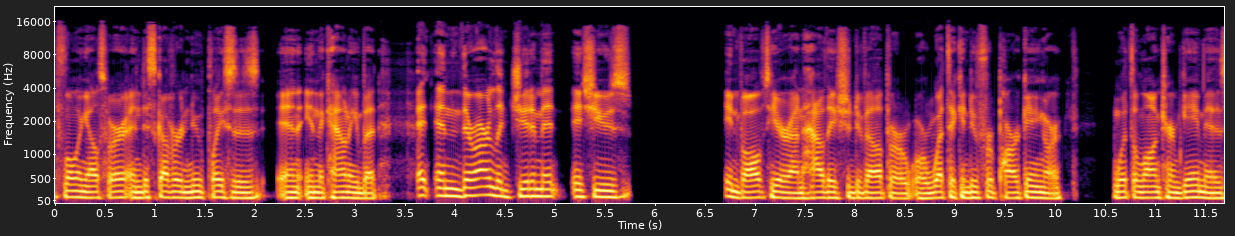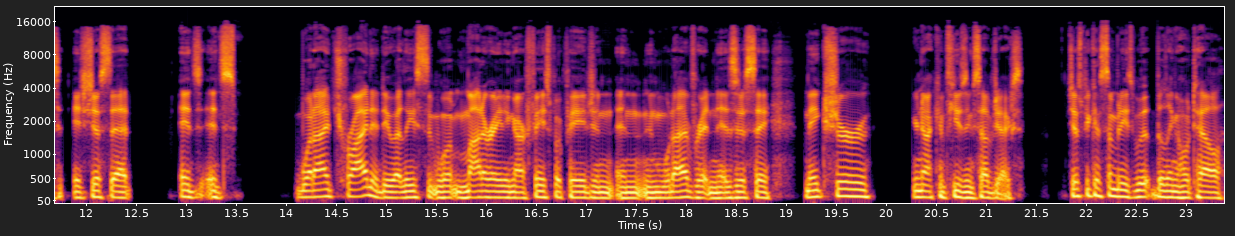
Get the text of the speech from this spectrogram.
flowing elsewhere and discover new places in, in the county. But and, and there are legitimate issues involved here on how they should develop or, or what they can do for parking or what the long term game is. It's just that it's it's what I try to do, at least moderating our Facebook page and, and, and what I've written is just say, make sure you're not confusing subjects. Just because somebody's building a hotel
